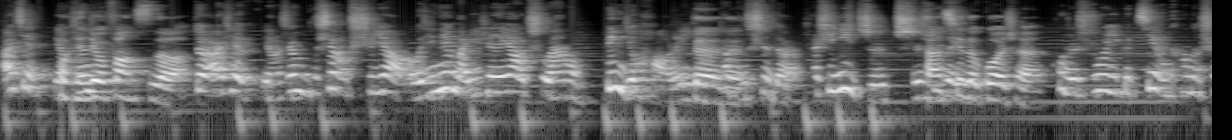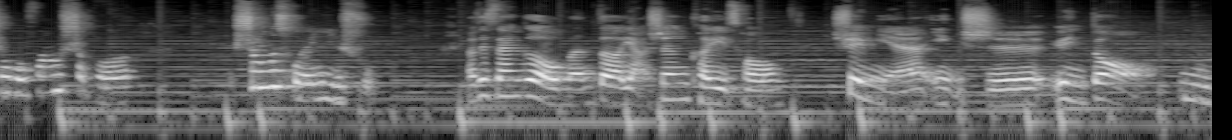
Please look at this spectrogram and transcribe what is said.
而且养生就放肆了，对，而且养生不是像吃药，我今天把医生的药吃完我，病就好了一样，它不是的，它是一直持续长期的过程，或者是说一个健康的生活方式和生存艺术。然后第三个，我们的养生可以从睡眠、饮食、运动。嗯，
